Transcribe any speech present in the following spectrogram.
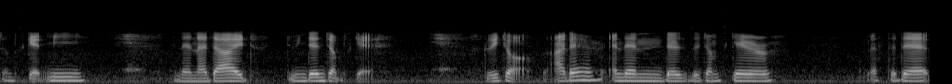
jump scared me. And then I died doing the jump scare. Great job. There and then there's the jump scare. After that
